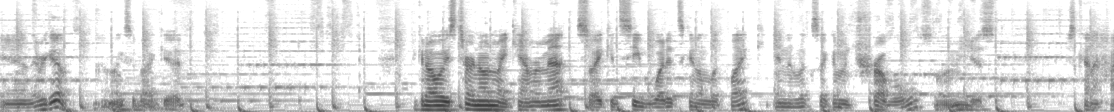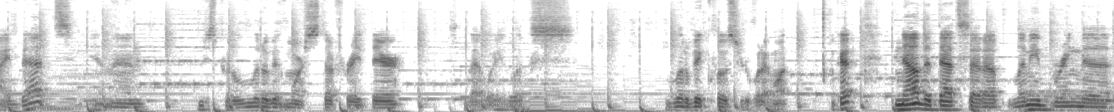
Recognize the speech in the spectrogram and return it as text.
And there we go, that looks about good. I can always turn on my camera mat so I can see what it's going to look like and it looks like I'm in trouble so let me just just kind of hide that and then just put a little bit more stuff right there so that way it looks a little bit closer to what I want. Okay, now that that's set up, let me bring the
